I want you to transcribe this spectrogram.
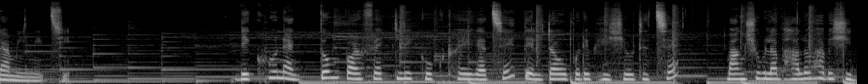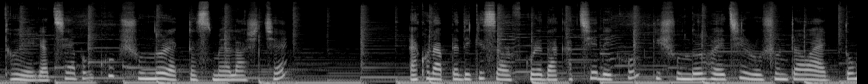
নামিয়ে নিচ্ছি। দেখুন, একদম পারফেক্টলি কুকড হয়ে গেছে, তেলটা উপরে ভেসে উঠেছে। মাংসগুলো ভালোভাবে সিদ্ধ হয়ে গেছে এবং খুব সুন্দর একটা স্মেল আসছে। এখন আপনাদেরকে সার্ভ করে দেখাচ্ছি, দেখুন কি সুন্দর হয়েছে, রসুনটাও একদম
